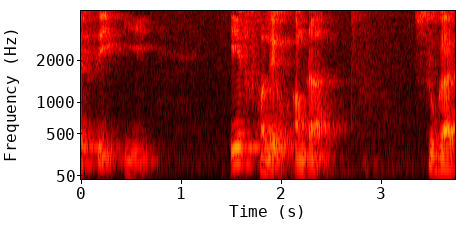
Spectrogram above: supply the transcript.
এসিই এর ফলেও আমরা সুগার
